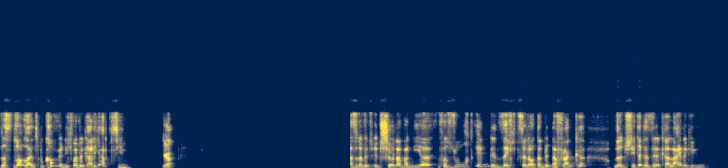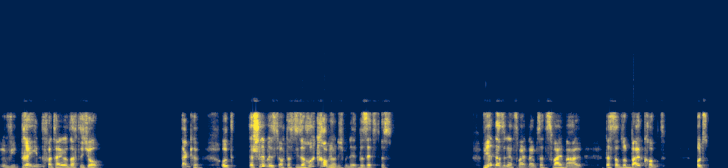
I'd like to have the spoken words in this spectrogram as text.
das, so, so eins bekommen wir nicht, weil wir gar nicht abziehen. Ja. Also da wird in schöner Manier versucht in den 16er und dann mit einer Flanke und dann steht da der Selke alleine gegen irgendwie drei Innenverteidiger und sagt sich, jo, danke. Und das Schlimme ist ja auch, dass dieser Rückraum ja nicht mehr besetzt ist. Wir hatten das in der zweiten Halbzeit zweimal, dass dann so ein Ball kommt und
